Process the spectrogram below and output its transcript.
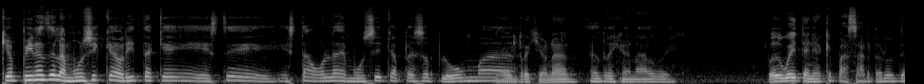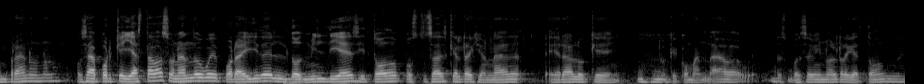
¿Qué opinas de la música ahorita? que este, esta ola de música, peso pluma, El regional. el regional, güey. Pues, güey, tenía que pasar tarde o temprano, ¿no? O sea, porque ya estaba sonando, güey, por ahí del 2010 y todo, pues tú sabes que el regional era lo que, lo que comandaba, güey. Después se vino el reggaetón, güey.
